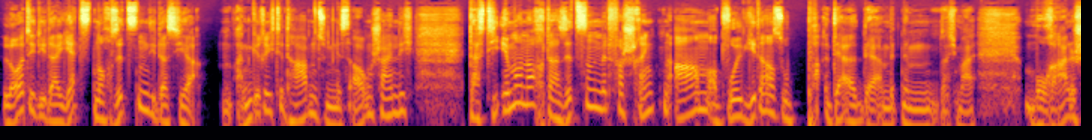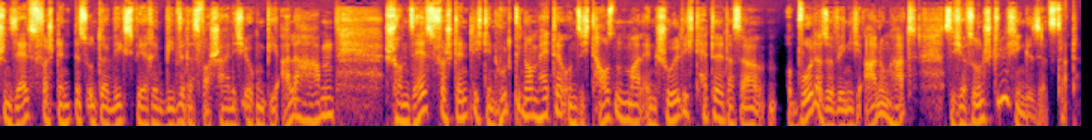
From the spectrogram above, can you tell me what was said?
Leute, die da jetzt noch sitzen, die das hier angerichtet haben, zumindest augenscheinlich, dass die immer noch da sitzen mit verschränkten Armen, obwohl jeder so, der, der mit einem, sag ich mal, moralischen Selbstverständnis unterwegs wäre, wie wir das wahrscheinlich irgendwie alle haben, schon selbstverständlich den Hut genommen hätte und sich tausendmal entschuldigt hätte, dass er, obwohl er so wenig Ahnung hat, sich auf so ein Stühlchen gesetzt hat.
